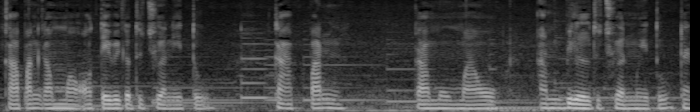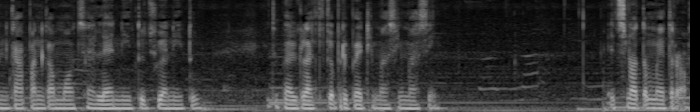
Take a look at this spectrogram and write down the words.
Kapan kamu mau OTW ke tujuan itu? Kapan kamu mau ambil tujuanmu itu dan kapan kamu mau jalani tujuan itu itu balik lagi ke pribadi masing-masing. It's not a matter of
